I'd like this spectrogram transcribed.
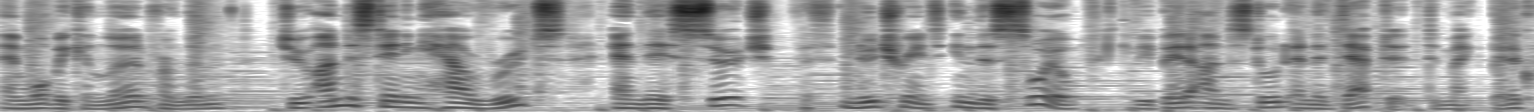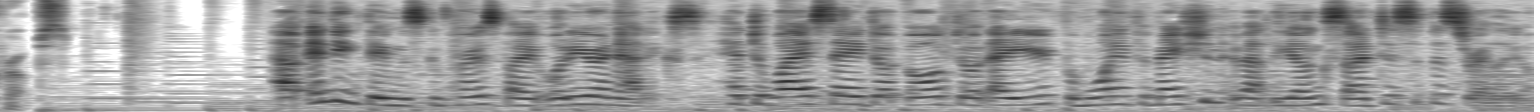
and what we can learn from them, to understanding how roots and their search for nutrients in the soil can be better understood and adapted to make better crops. Our ending theme was composed by Audionautics. Head to ysa.org.au for more information about the Young Scientists of Australia.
